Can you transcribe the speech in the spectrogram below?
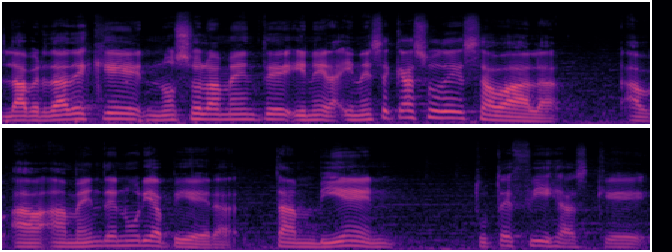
la verdad es que no solamente, y en, ese caso de Zavala, amén de Nuria Piera, también tú te fijas que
